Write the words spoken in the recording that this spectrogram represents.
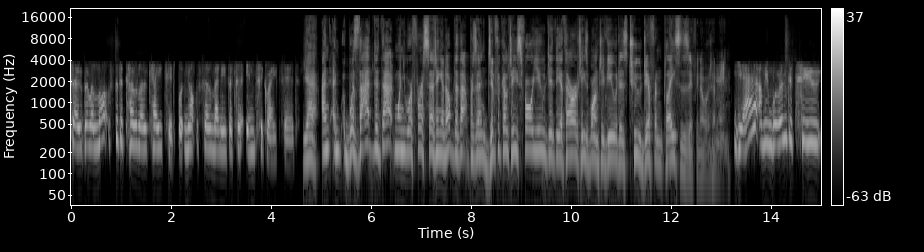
so there are lots that are co-located, but not so many that are integrated. Yeah, and and was that did that when you were first setting it up? Did that present difficulties for you? Did the authorities want to view it as two different places, if you know what I mean? Yeah, I mean we're under two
